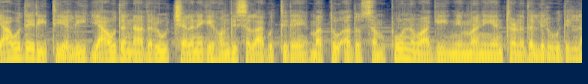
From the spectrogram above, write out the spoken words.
ಯಾವುದೇ ರೀತಿಯಲ್ಲಿ ಯಾವುದನ್ನಾದರೂ ಚಲನೆಗೆ ಹೊಂದಿಸಲಾಗುತ್ತಿದೆ ಮತ್ತು ಅದು ಸಂಪೂರ್ಣವಾಗಿ ನಿಮ್ಮ ನಿಯಂತ್ರಣದಲ್ಲಿರುವುದಿಲ್ಲ.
